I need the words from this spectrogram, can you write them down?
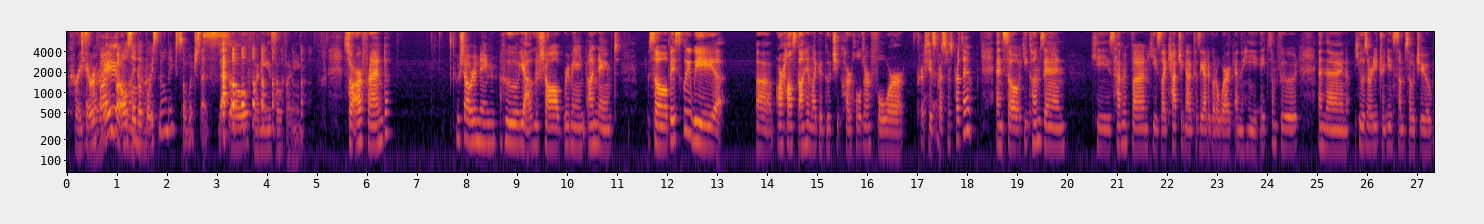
Crazy, terrifying," right? but Oh also my the God. voicemail makes so much sense. so funny, so funny. So our friend Who shall rename? who yeah, who shall remain unnamed. So basically we uh, our house got him like a Gucci card holder for Christmas. his Christmas present. And so he comes in, he's having fun, he's like catching up cuz he had to go to work and then he ate some food and then he was already drinking some soju.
